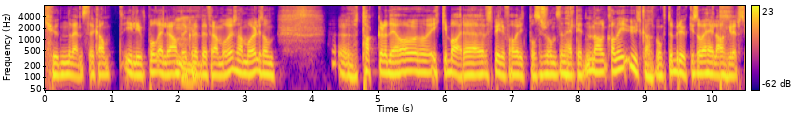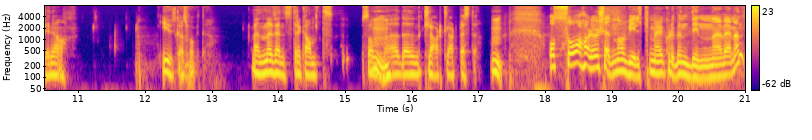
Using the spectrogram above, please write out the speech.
kun venstrekant i Liverpool eller andre klubber framover, så han må jo liksom takle det og ikke bare spille favorittposisjonen sin hele tiden, men han kan i utgangspunktet brukes over hele angrepslinja. I utgangspunktet. Men med venstrekant som mm. den klart, klart beste. Og så har det jo skjedd noe vilt med klubben din, Vemund.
